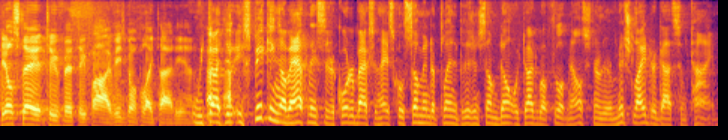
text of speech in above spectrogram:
he'll stay at 255. He's going to play tight end. We talked. To, speaking of athletes that are quarterbacks in high school, some end up playing the position, some don't. We talked about Philip Nelson earlier. Mitch Leidner got some time.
